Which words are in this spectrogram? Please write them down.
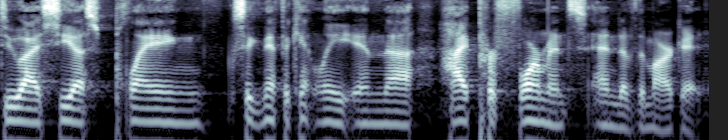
do I see us playing significantly in the high performance end of the market.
